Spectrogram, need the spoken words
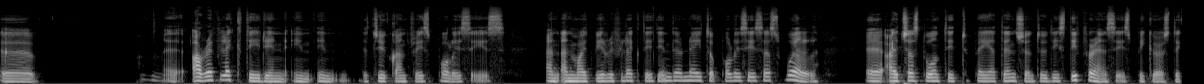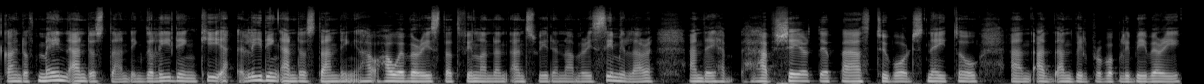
uh, are reflected in, in in the two countries' policies and and might be reflected in their NATO policies as well uh, I just wanted to pay attention to these differences because the kind of main understanding, the leading key, leading understanding, ho however, is that Finland and, and, Sweden are very similar and they have, have shared their path towards NATO and, and, and will probably be very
